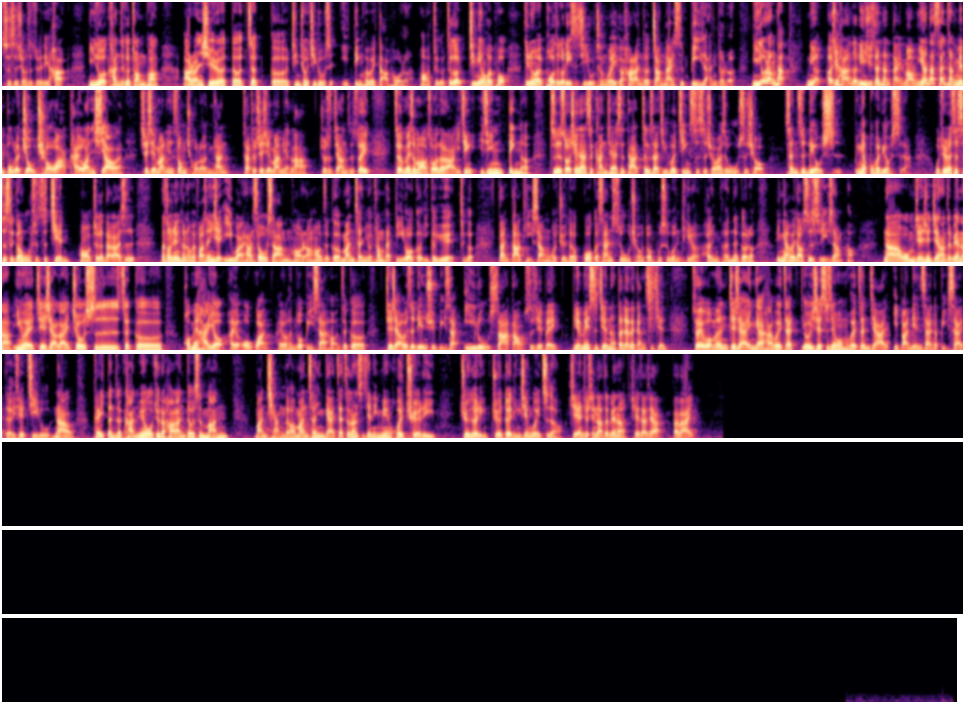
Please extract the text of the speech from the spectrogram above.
四十球是最低。哈，你如果看这个状况，阿兰希尔的这个进球记录是一定会被打破了啊！这个这个今年会破，今年会破这个历史记录，成为一个哈兰德障碍是必然的了。你又让他，你又而且哈兰德连续三场戴帽，你让他三场里面补了九球啊！开玩笑啊！谢谢曼联送球了，你看他就谢谢曼联啦，就是这样子。所以这个没什么好说的啦，已经已经定了。只是说现在是看起来是他这个赛季会进四十球还是五十球，甚至六十，应该不会六十啊。我觉得是四十跟五十之间，哦，这个大概是那中间可能会发生一些意外，他受伤哈，然后这个曼城有状态低落个一个月，这个但大体上我觉得过个三十五球都不是问题了，很很那个了，应该会到四十以上哈。那我们今天先讲到这边啦，因为接下来就是这个。后面还有还有欧冠，还有很多比赛哈。这个接下来会是连续比赛，一路杀到世界杯，因为没时间了，大家在赶时间，所以我们接下来应该还会再有一些时间，我们会增加一般联赛的比赛的一些记录。那可以等着看，因为我觉得哈兰德是蛮蛮强的哈。曼城应该在这段时间里面会确立绝对领绝对领先位置哈。今天就先到这边了，谢谢大家，拜拜。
